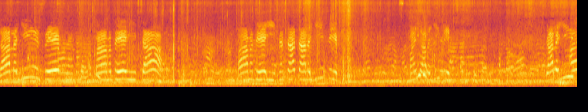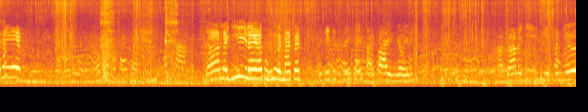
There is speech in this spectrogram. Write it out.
จานละยี่สิบปลามาเทอีกจ้าปลามาเทอีกนะจ้าจานละยี่สิบไหมจานละยี่สิบจานละยี่สิบจานละยี่เลยเอาถุงอื่นมาจะจะจะใช้ใช้สายปลาอย่างเดียวเลยนี่ อ่าจานละยี่สิบมันเยอะ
